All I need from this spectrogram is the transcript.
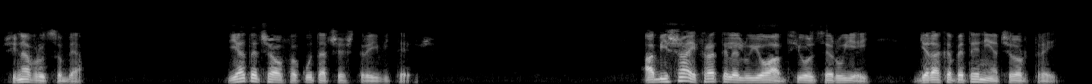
Și n-a vrut să bea. Iată ce au făcut acești trei viteji. Abishai, fratele lui Ioab, fiul țeruiei, era căpetenia celor trei.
